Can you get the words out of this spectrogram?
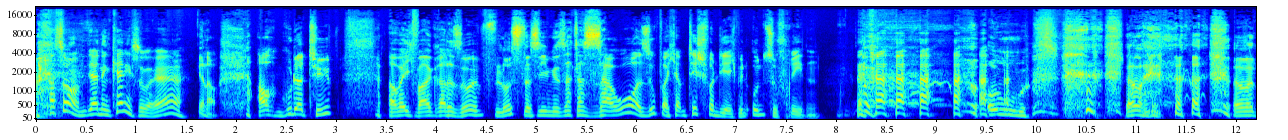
Ach so, ja, den kenne ich sogar, ja, ja. Genau. Auch ein guter Typ. Aber ich war gerade so im Fluss, dass ich ihm gesagt habe, Sauer, super, ich habe einen Tisch von dir, ich bin unzufrieden. oh. Aber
